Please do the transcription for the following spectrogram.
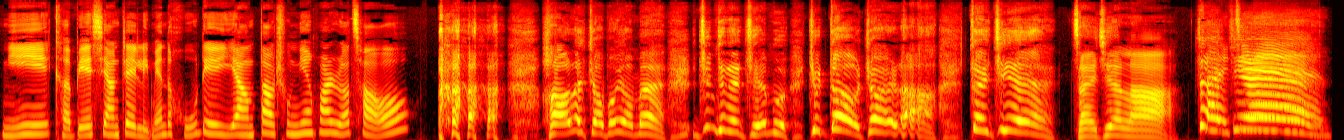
你可别像这里面的蝴蝶一样到处拈花惹草哦。哈哈，好了，小朋友们，今天的节目就到这儿了，再见，再见啦，再见。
